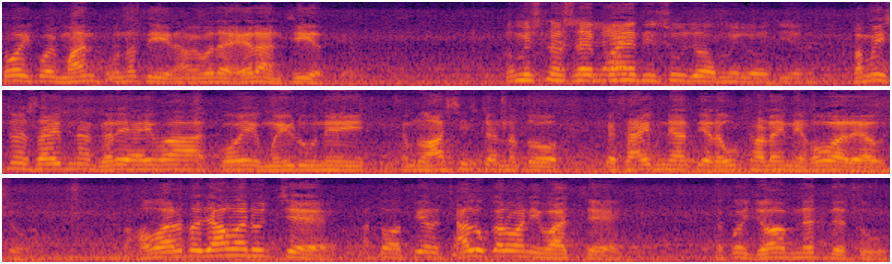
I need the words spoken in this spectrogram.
તોય કોઈ માનતું નથી અને અમે બધા હેરાન છીએ અત્યારે. કમિશનર સાહેબ પાસેથી શું જવાબ મળ્યો અત્યારે? કમિશનર સાહેબના ઘરે આવ્યા કોઈ મળ્યું નહીં. એમનો આસિસ્ટન્ટ હતો કે સાહેબને અત્યારે ઉઠાડાઈને સવારે આવજો. સવારે તો જવાનું જ છે. આ તો અત્યારે ચાલુ કરવાની વાત છે. તો કોઈ જવાબ નથી દેતું.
